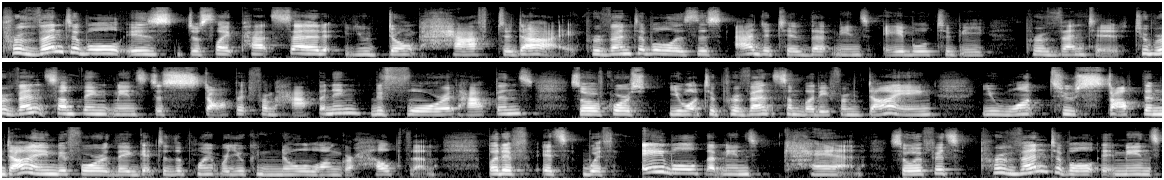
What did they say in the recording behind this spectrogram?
preventable is just like Pat said, you don't have to die. Preventable is this adjective that means able to be prevented. To prevent something means to stop it from happening before it happens. So, of course, you want to prevent somebody from dying. You want to stop them dying before they get to the point where you can no longer help them. But if it's with able, that means can. So, if it's preventable, it means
